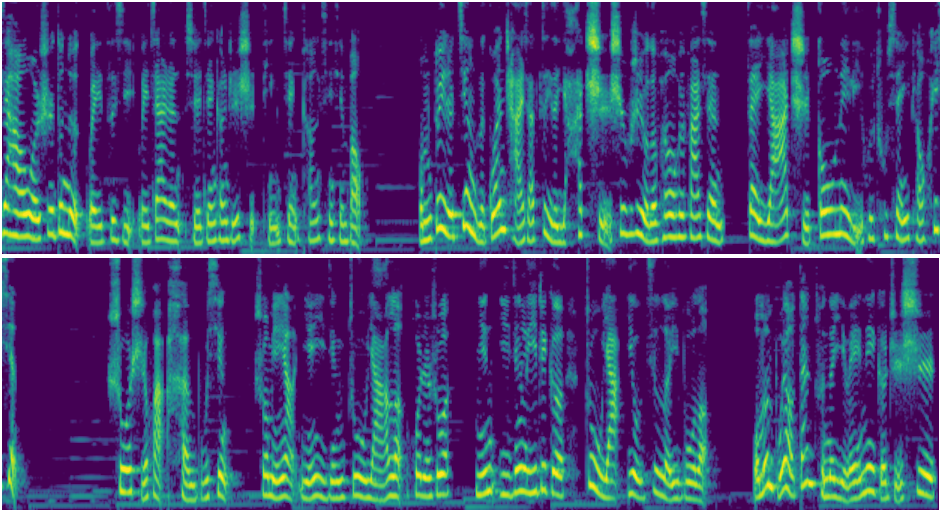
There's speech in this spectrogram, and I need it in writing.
家好，我是顿顿，为自己、为家人学健康知识，听健康新鲜报。我们对着镜子观察一下自己的牙齿，是不是有的朋友会发现，在牙齿沟那里会出现一条黑线？说实话，很不幸，说明呀，您已经蛀牙了，或者说您已经离这个蛀牙又近了一步了。我们不要单纯的以为那个只是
